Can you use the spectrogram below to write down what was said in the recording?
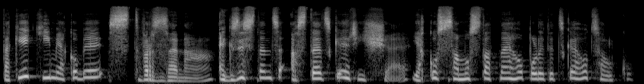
tak je tím jakoby stvrzená existence Astécké říše jako samostatného politického celku.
